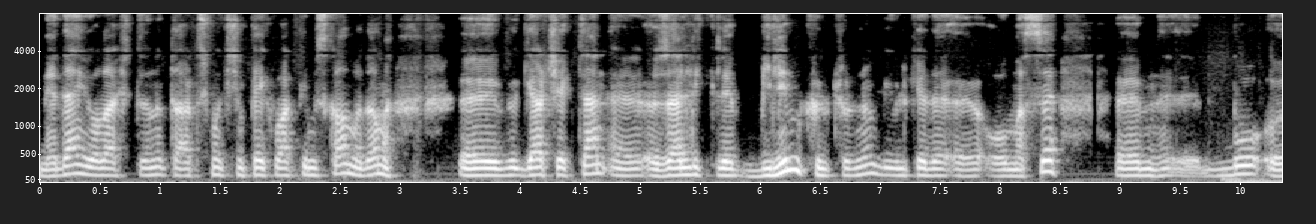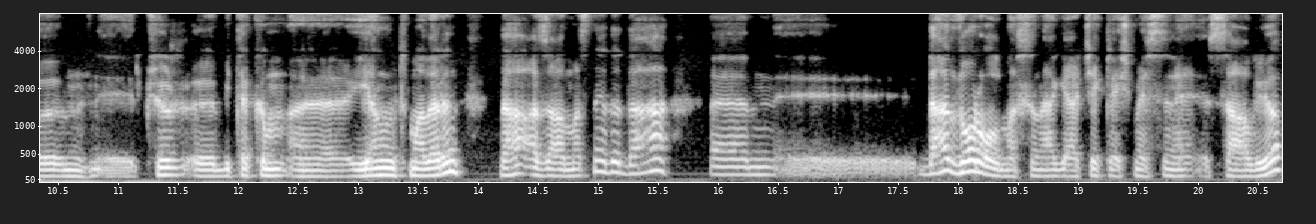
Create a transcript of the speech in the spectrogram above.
neden yol açtığını tartışmak için pek vaktimiz kalmadı ama e, gerçekten e, özellikle bilim kültürünün bir ülkede e, olması bu tür bir takım yanıltmaların daha azalmasına ya da daha daha zor olmasına gerçekleşmesini sağlıyor.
